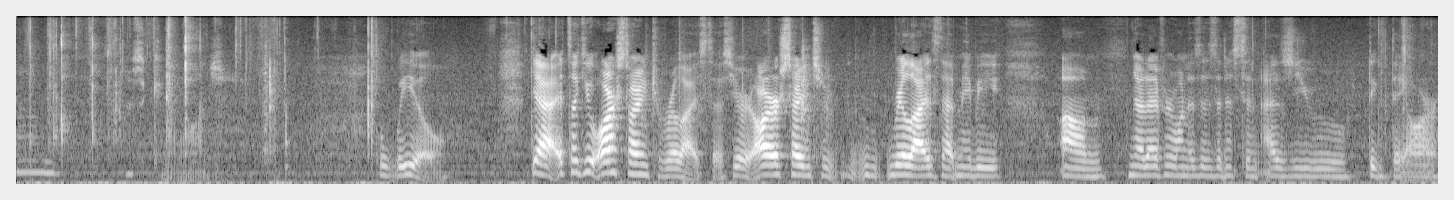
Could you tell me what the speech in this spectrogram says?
Um, a king of wands. The wheel. Yeah, it's like you are starting to realize this. You are starting to realize that maybe um, not everyone is as innocent as you think they are.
